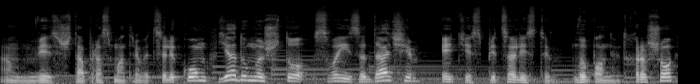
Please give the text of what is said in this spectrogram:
весь штаб рассматривать целиком. Я думаю, что свои задачи эти специалисты выполняют хорошо.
